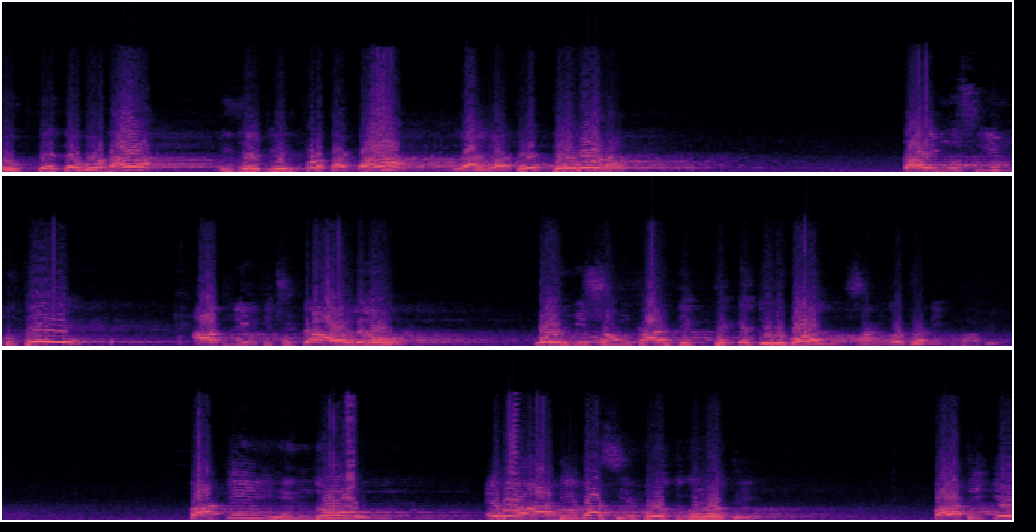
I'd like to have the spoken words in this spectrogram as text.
ঢুকতে দেব না, বিজেপির পতাকা লাগাতে দেব না। তাই মুসলিম বুথে আপনি কিছুটা হলেও কর্মী সংখ্যার দিক থেকে দুর্বল সাংগঠনিক ভাবে বাকি হিন্দু এবং আদিবাসী বুথগুলোতে পার্টিকে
